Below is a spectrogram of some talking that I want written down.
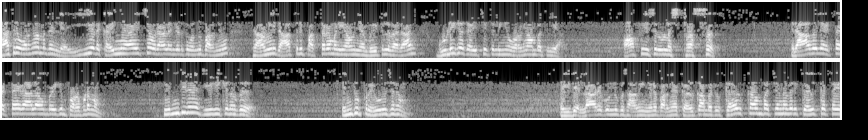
രാത്രി ഉറങ്ങാൻ പറ്റണില്ല. ഈയിടെ കഴിഞ്ഞ ആഴ്ച ഒരാൾ എന്റെ അടുത്ത് വന്ന് പറഞ്ഞു സ്വാമി രാത്രി പത്തര മണിയാവും ഞാൻ വീട്ടിൽ വരാൻ. ഗുളിക കഴിച്ചിട്ടില്ലെങ്കിൽ ഉറങ്ങാൻ പറ്റില്ല. ഓഫീസിലുള്ള സ്ട്രെസ് രാവിലെ എട്ട് എട്ടേ കാലാവുമ്പോഴേക്കും പുറപ്പെടണം. എന്തിനാ ജീവിക്കുന്നത്? എന്തു പ്രയോജനം? ഇത് എല്ലാവരെ കൊണ്ടും ഇപ്പൊ സ്വാമി ഇങ്ങനെ പറഞ്ഞാൽ കേൾക്കാൻ പറ്റും. കേൾക്കാൻ പറ്റുന്നവർ കേൾക്കട്ടെ.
